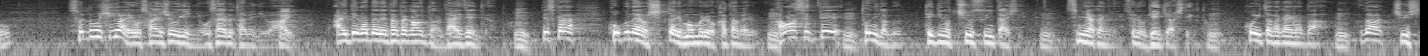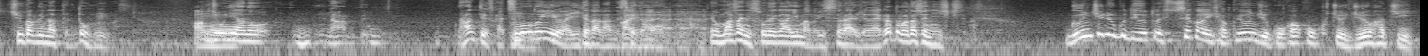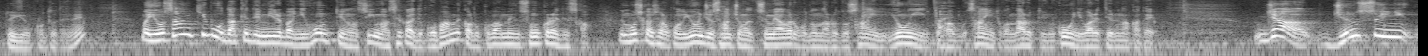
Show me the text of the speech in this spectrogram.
それでも被害を最小限に抑えるためには、はい。相手方で戦うというのが大前提だと、うん、ですから国内をしっかり守りを固める、うん、合わせて、うん、とにかく敵の中枢に対して速やかにそれを撃破していくと、こういう戦い方が中中核になっていると思います。非常にあのななんていうんですか都合のいいような言い方なんですけどもでもまさにそれが今のイスラエルじゃないかと私は認識しています。軍事力でいうと世界145か国中18位ということでねまあ、予算規模だけで見れば日本っていうのは今世界で5番目か6番目そのくらいですか。でもしかしたらこの43兆まで積み上がることになると3位4位とか3位とかになるというふうにこういうふうに言われている中で。じゃあ純粋に、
